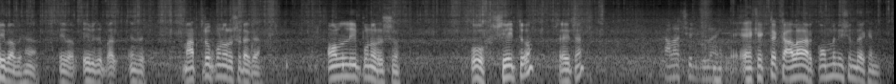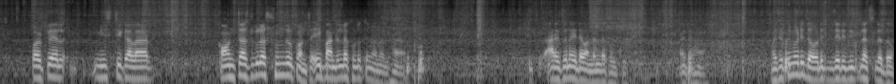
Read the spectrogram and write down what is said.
এইভাবে হ্যাঁ এইভাবে, এই। মাত্র পনেরোশো টাকা। অনলি পনেরোশো। ও সেই তো, সেইটা। কালার শেডগুলো এক একটা। কালার কম্বিনেশন দেখেন। পার্পেল মিষ্টি কালার কন্ট্রাস্টগুলো সুন্দর কন্ট্রাস্ট এই বান্ডেলটা খুলো তুমি হ্যাঁ। আরেকজন এটা বান্ডেলটা খুলছি। এটা হ্যাঁ। আচ্ছা তুমি ওটি দাও, ওটি যেটি দিতে লাগছিল, দাও।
